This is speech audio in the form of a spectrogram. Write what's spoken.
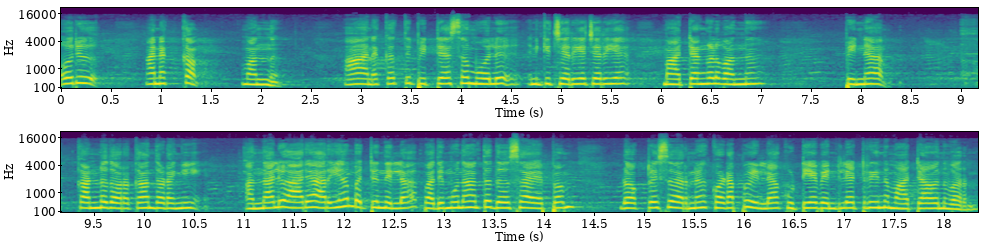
ഒരു അനക്കം വന്ന്. ആ അനക്കത്തിൽ പിറ്റേ ദിവസം മുതൽ എനിക്ക് ചെറിയ ചെറിയ മാറ്റങ്ങൾ വന്ന്. പിന്നെ കണ്ണ് തുറക്കാൻ തുടങ്ങി. എന്നാലും ആരെ അറിയാൻ പറ്റുന്നില്ല. പതിമൂന്നാമത്തെ ദിവസമായപ്പം ഡോക്ടേഴ്സ് പറഞ്ഞു കുഴപ്പമില്ല കുട്ടിയെ വെന്റിലേറ്ററിൽ നിന്ന് മാറ്റാമെന്ന് പറഞ്ഞു.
